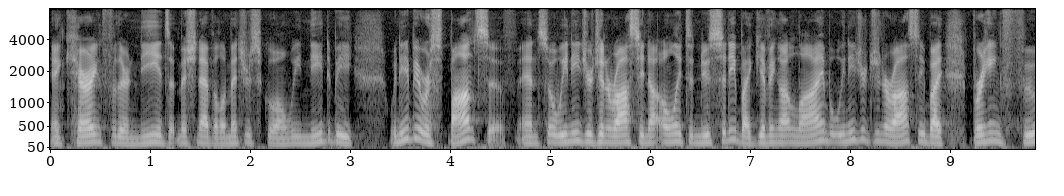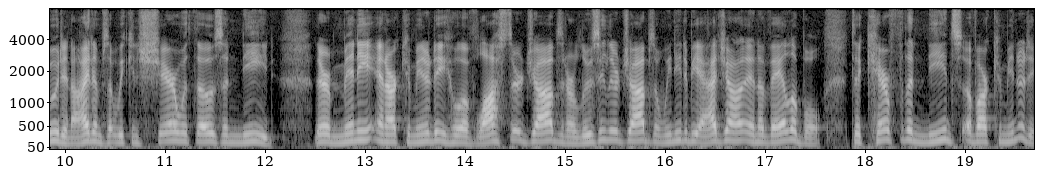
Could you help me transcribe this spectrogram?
and caring for their needs at Mission Ave Elementary School. And we need to be we need to be responsive. And so we need your generosity not only to New City by giving online, but we need your generosity by bringing food and items that we can share with those in need. There are many in our community who have lost their jobs and are losing their jobs, and we need to be agile and available to care for the needs of our community.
